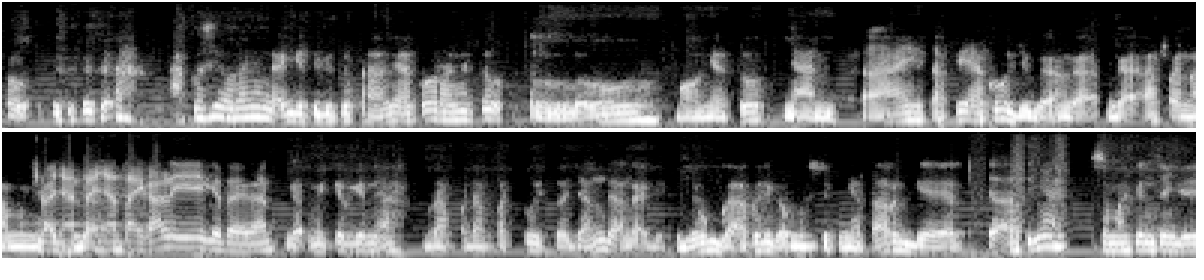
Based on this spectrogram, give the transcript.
Oh, gitu-gitu. Ah, aku sih orangnya nggak gitu-gitu kali. Aku orangnya tuh slow, maunya tuh nyantai. Tapi aku juga nggak nggak apa namanya? Nggak nyantai-nyantai kali gitu ya kan. nggak mikir gini ah berapa dapatku itu aja enggak enggak gitu juga aku juga mesti punya target ya artinya semakin tinggi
